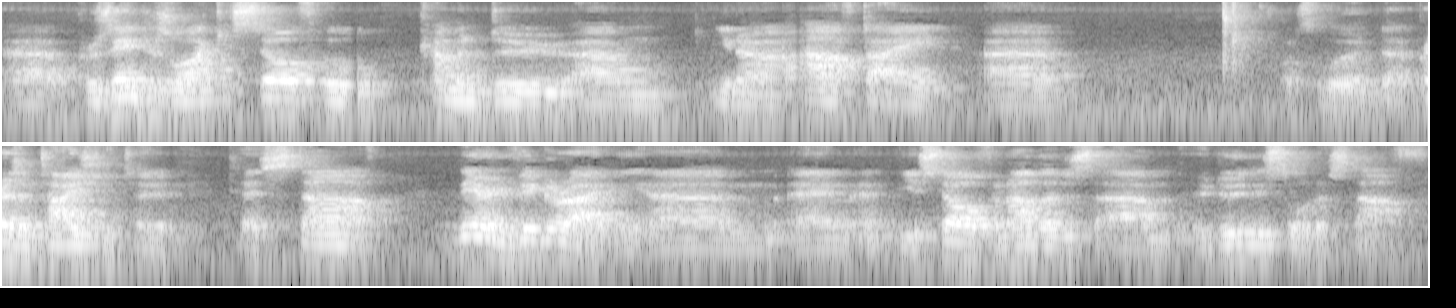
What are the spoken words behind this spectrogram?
uh, presenters like yourself who'll come and do, um, you know, a half day, uh, what's the word, uh, presentation to, to staff. They're invigorating, um, and, and yourself and others um, who do this sort of stuff.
